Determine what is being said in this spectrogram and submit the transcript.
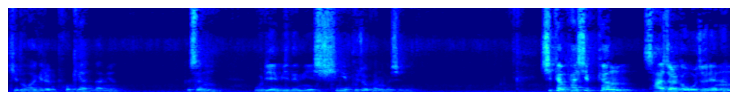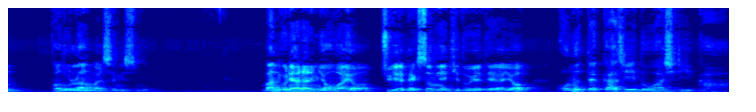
기도하기를 포기한다면 그것은 우리의 믿음이 심히 부족한 것입니다. 시편 80편 4절과 5절에는 더 놀라운 말씀이 있습니다. 만군의 하나님 여호와여 주의 백성의 기도에 대하여 어느 때까지 노하시리까?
